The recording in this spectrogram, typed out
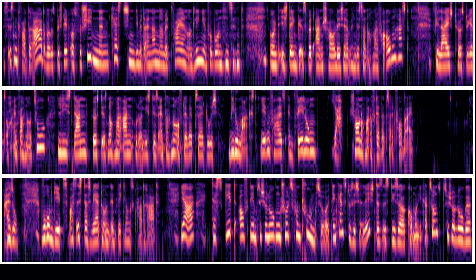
es ist ein Quadrat, aber es besteht aus verschiedenen Kästchen, die miteinander mit Pfeilen und Linien verbunden sind. Und ich denke, es wird anschaulicher, wenn du es dann auch mal vor Augen hast. Vielleicht hörst du jetzt auch einfach nur zu, liest dann, hörst dir es nochmal an oder liest dir es einfach nur auf der Website durch, wie du magst. Jedenfalls Empfehlung, ja, schau nochmal auf der Website vorbei. Also, worum geht's? Was ist das Werte- und Entwicklungsquadrat? Ja, das geht auf den Psychologen Schulz von Thun zurück. Den kennst du sicherlich. Das ist dieser Kommunikationspsychologe,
